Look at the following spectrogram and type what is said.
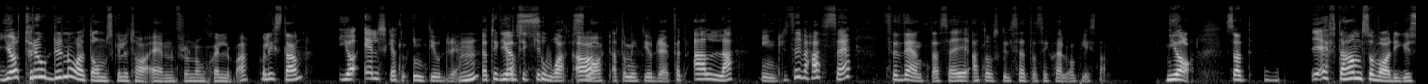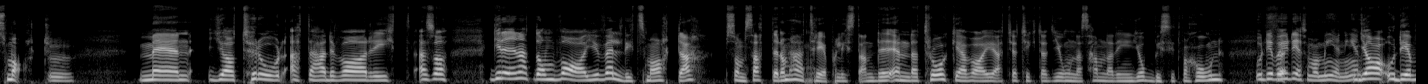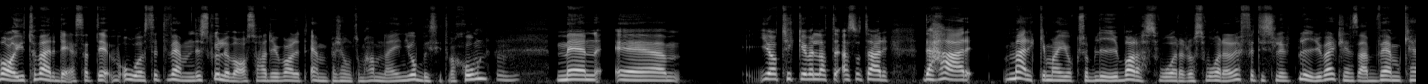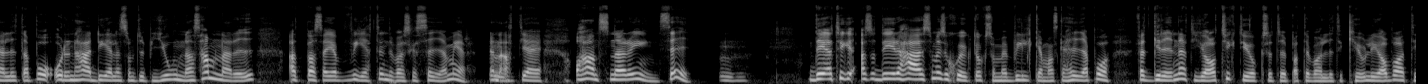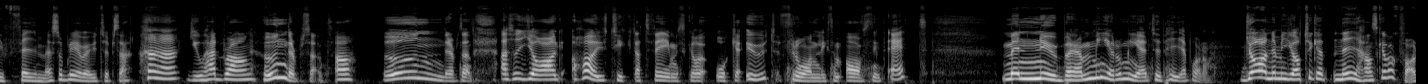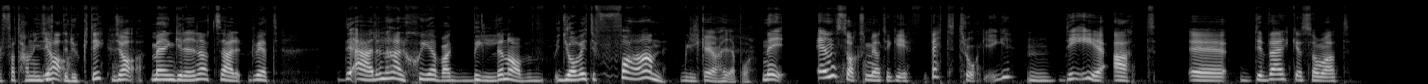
Jag trodde nog att de skulle ta en från dem själva på listan. Jag älskar att de inte gjorde det. Mm. Jag tycker Jag det var tycker- så ja. smart att de inte gjorde det. För att alla, inklusive Hasse, förväntar sig att de skulle sätta sig själva på listan. Ja, så att i efterhand så var det ju smart. Mm. Men jag tror att det hade varit... Alltså grejen är att de var ju väldigt smarta som satte de här tre på listan. Det enda tråkiga var ju att jag tyckte att Jonas hamnade i en jobbig situation. Och det var För- ju det som var meningen. Ja och det var ju tyvärr det. Så det, oavsett vem det skulle vara så hade det varit en person som hamnade i en jobbig situation. Mm. Men ehm, jag tycker väl att det- alltså, så här, det här märker man ju också blir ju bara svårare och svårare för till slut blir det ju verkligen så här, vem kan jag lita på? Och den här delen som typ Jonas hamnar i, att bara säga jag vet inte vad jag ska säga mer. Än Mm. att jag är, och han snörar in sig. Mm. Det, jag tycker, alltså det är det här som är så sjukt också med vilka man ska heja på. För att grejen är att jag tyckte ju också typ att det var lite kul. Jag var till Fame så blev jag ju typ såhär, haha you had wrong. 100 procent. Ja. 100 procent. Alltså jag har ju tyckt att Fame ska åka ut från liksom avsnitt ett. Men nu börjar jag mer och mer typ heja på dem. Ja nej men jag tycker att nej han ska vara kvar för att han är Ja. jätteduktig. Ja. Men grejen är att så här, du vet, det är den här skeva bilden av, jag vet inte fan vilka jag hejar på. Nej, en sak som jag tycker är fett tråkig. Det är att eh, det verkar som att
